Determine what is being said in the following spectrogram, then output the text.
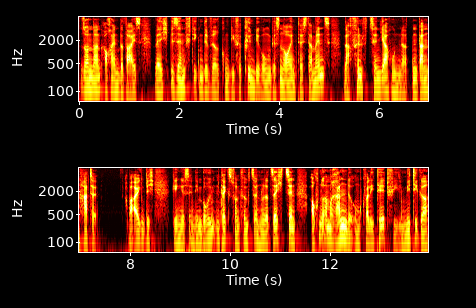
sondern auch ein Beweis, welch besänftigende Wirkung die Verkündigung des Neuen Testaments nach 15 Jahrhunderten dann hatte. Aber eigentlich ging es in dem berühmten Text von 1516 auch nur am Rande um Qualität, viel mittiger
